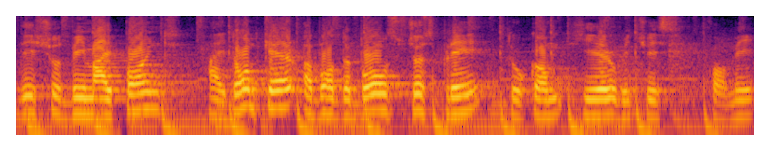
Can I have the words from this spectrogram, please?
This should be my point. I don't care about the balls, just play to come here, which is for me.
